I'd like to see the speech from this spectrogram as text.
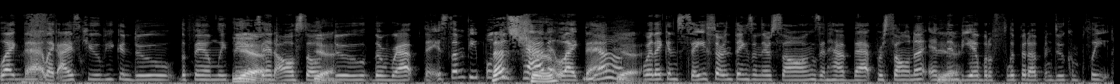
like that. Like Ice Cube, he can do the family things Yeah. and also Yeah. do the rap thing. Some people That's just have it like that, Yeah. Yeah. where they can say certain things in their songs and have that persona, and Yeah. then be able to flip it up and do complete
